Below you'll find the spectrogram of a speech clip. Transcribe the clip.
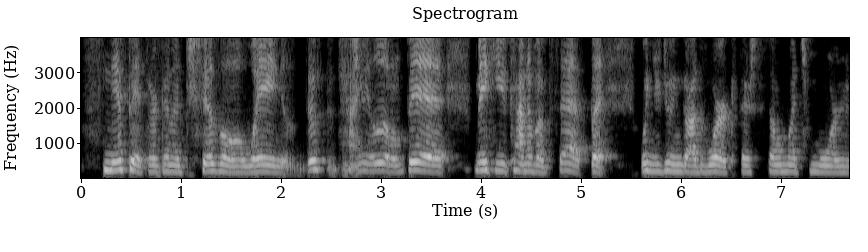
snippets are going to chisel away just a tiny little bit, make you kind of upset. But when you're doing God's work, there's so much more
